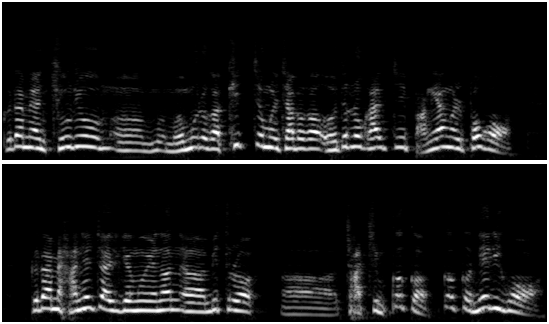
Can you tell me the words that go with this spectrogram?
그 다음에 주류, 어, 머- 머무르가 기점을 잡아가 어디로 갈지 방향을 보고, 그 다음에 한일자일 경우에는, 어, 밑으로, 어, 좌침 꺾어, 꺾어 내리고,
